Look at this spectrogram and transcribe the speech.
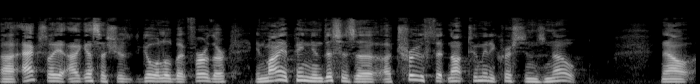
uh, actually, I guess I should go a little bit further. In my opinion, this is a, a, truth that not too many Christians know. Now,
